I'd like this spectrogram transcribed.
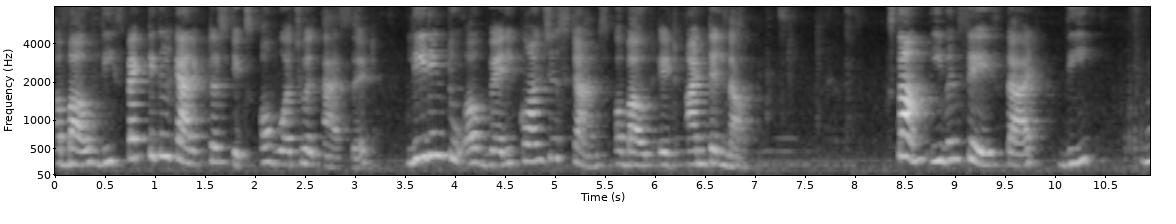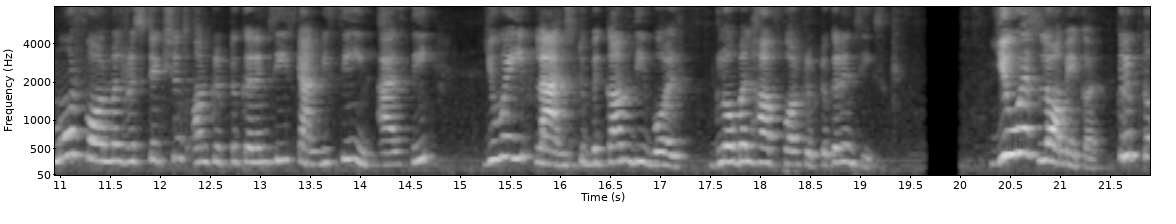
about the spectacle characteristics of virtual asset leading to a very conscious stance about it until now. Some even says that the more formal restrictions on cryptocurrencies can be seen as the UAE plans to become the world global hub for cryptocurrencies. US lawmaker, crypto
